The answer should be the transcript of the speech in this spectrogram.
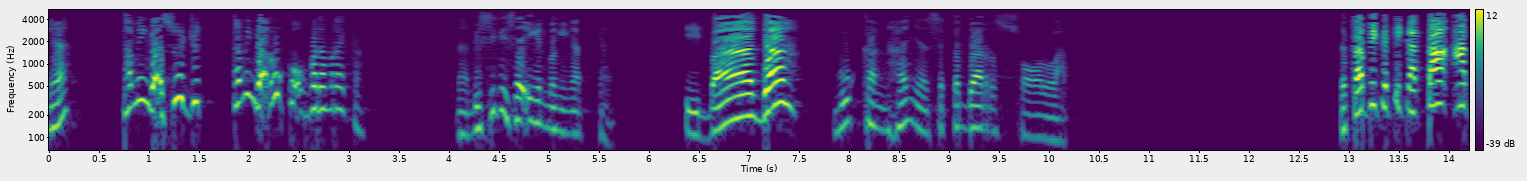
Ya, kami enggak sujud, kami enggak ruku kepada mereka. Nah, di sini saya ingin mengingatkan Ibadah bukan hanya sekedar sholat. Tetapi ketika taat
